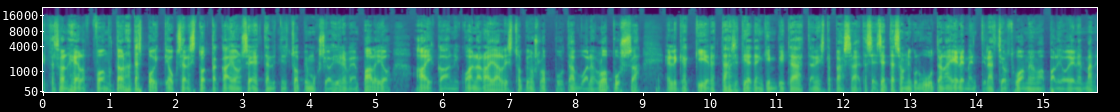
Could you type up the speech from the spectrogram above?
että se on helppoa, mutta onhan tässä poikkeuksellista totta kai on se, että nyt niitä sopimuksia on hirveän paljon, aikaa niin kuin aina rajallista, sopimus loppuu tämän vuoden lopussa, eli kiirettähän se tietenkin pitää, että niistä päässään, että se, se tässä on niin kuin uutena elementtinä, että se joudut huomioimaan paljon enemmän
